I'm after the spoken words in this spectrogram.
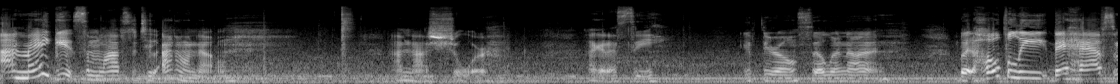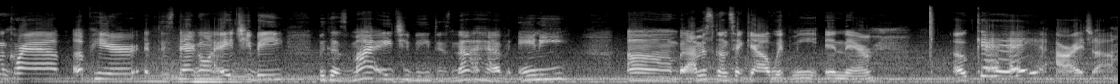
I may get some lobster too. I don't know. I'm not sure. I gotta see if they're on sale or not. But hopefully they have some crab up here at this daggone HEB because my HEB does not have any. Um, but I'm just gonna take y'all with me in there. Okay, all right y'all.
